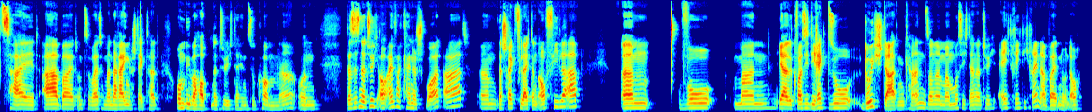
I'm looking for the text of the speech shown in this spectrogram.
Zeit, Arbeit und so weiter man da reingesteckt hat, um überhaupt natürlich dahin zu kommen. Ne? Und das ist natürlich auch einfach keine Sportart. Ähm, das schreckt vielleicht dann auch viele ab, ähm, wo man ja quasi direkt so durchstarten kann, sondern man muss sich da natürlich echt richtig reinarbeiten und auch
